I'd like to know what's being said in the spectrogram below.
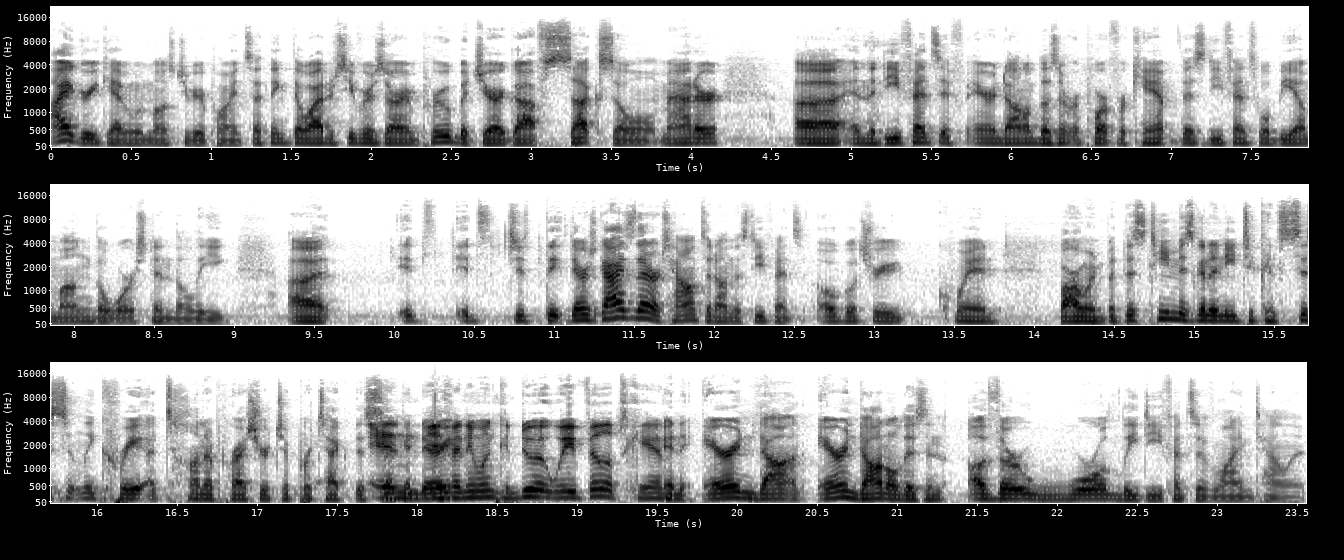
I agree, Kevin, with most of your points. I think the wide receivers are improved, but Jared Goff sucks, so it won't matter. Uh, and the defense, if Aaron Donald doesn't report for camp, this defense will be among the worst in the league. Uh, it's it's just there's guys that are talented on this defense, Ogletree, Quinn, Barwin, but this team is going to need to consistently create a ton of pressure to protect this And secondary. if anyone can do it, Wade Phillips can. and Aaron Don- Aaron Donald is an otherworldly defensive line talent.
